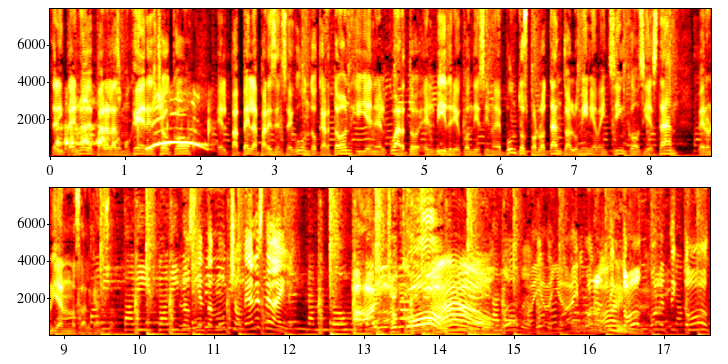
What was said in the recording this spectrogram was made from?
39 para las mujeres, Choco. El papel aparece en segundo, cartón, y en el cuarto el vidrio con 19 puntos, por lo tanto aluminio 25 sí están, pero ya no nos alcanzó. Lo siento mucho, vean este baile. ¡Ay, Choco! Wow. Ay, ay, ay, ponlo en TikTok, ponlo en TikTok.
